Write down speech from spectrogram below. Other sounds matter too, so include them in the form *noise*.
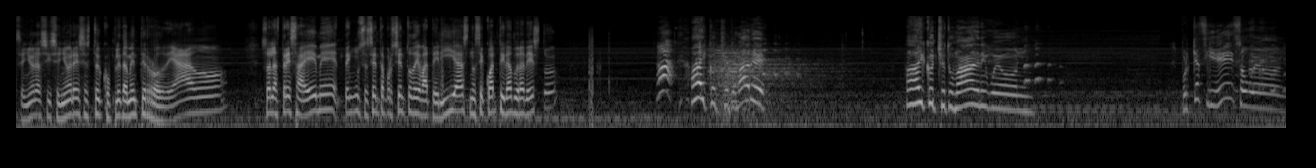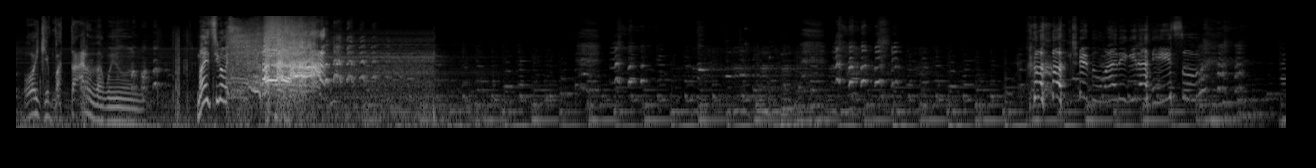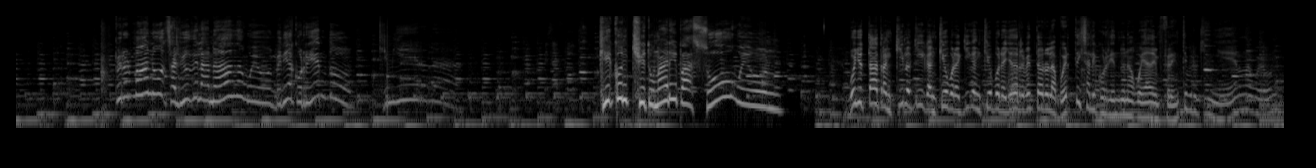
Señoras y señores, estoy completamente rodeado. Son las 3 a.m. Tengo un 60% de baterías. No sé cuánto irá a durar esto. ¡Ay, conche tu madre! ¡Ay, conche tu madre, weón! ¿Por qué así eso, weón? ¡Ay, qué bastarda, weón! Más encima me... *laughs* ¡Conche tu madre, qué era eso! Pero hermano, salió de la nada, weón. Venía corriendo. ¡Qué mierda! ¿Qué conchetumare pasó, weón? Bueno, yo estaba tranquilo aquí, ganqueo por aquí, ganqueo por allá. De repente abro la puerta y sale corriendo una weá de enfrente. Pero qué mierda, weón.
